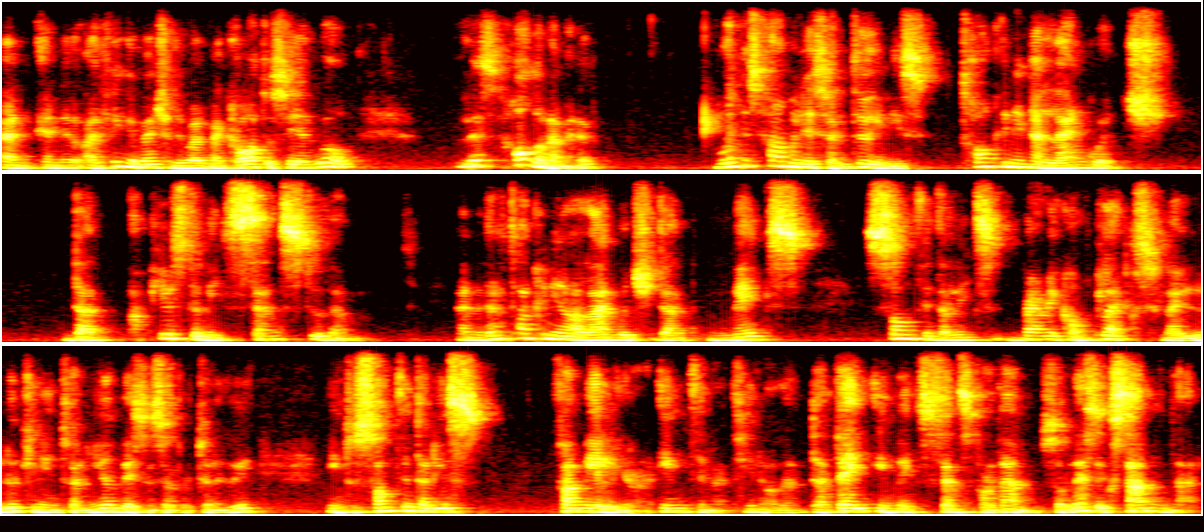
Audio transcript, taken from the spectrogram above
And, and I think eventually my co-author said, well, let's hold on a minute. What these families are doing is talking in a language that appears to make sense to them. And they're talking in a language that makes something that looks very complex, like looking into a new business opportunity, into something that is familiar, intimate, you know, that, that they it makes sense for them. So let's examine that.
